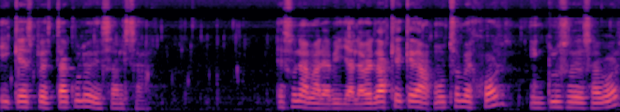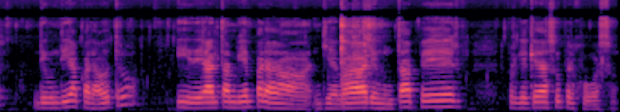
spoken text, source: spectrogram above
y qué espectáculo de salsa. Es una maravilla. La verdad es que queda mucho mejor, incluso de sabor, de un día para otro. Ideal también para llevar en un tupper, porque queda súper jugoso.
